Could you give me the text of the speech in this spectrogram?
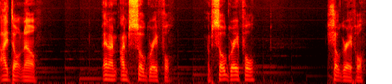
I don't know. And I'm I'm so grateful. I'm so grateful. So grateful.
